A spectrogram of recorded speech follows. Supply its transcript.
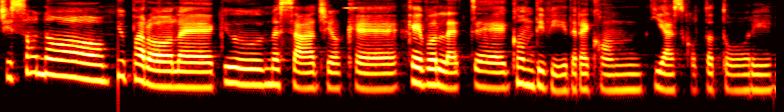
Ci sono più parole, più messaggi che, che volete condividere con gli ascoltatori?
